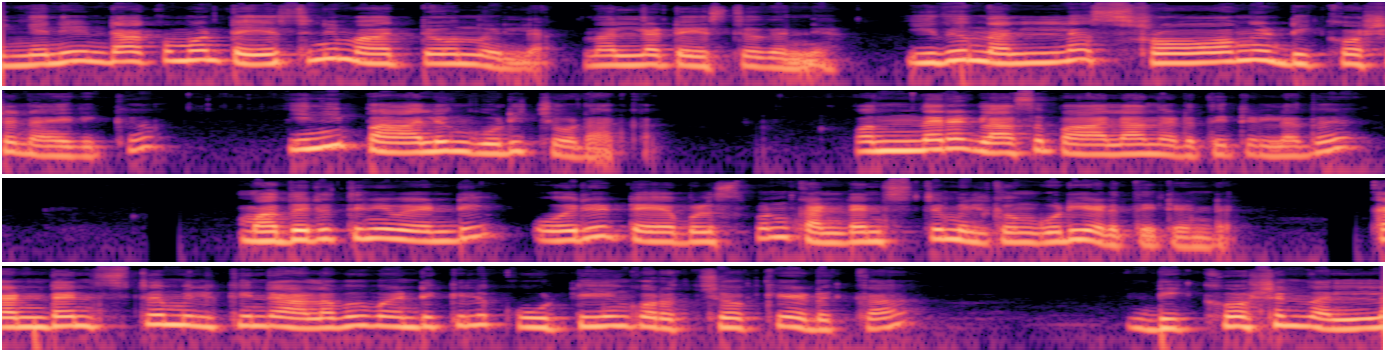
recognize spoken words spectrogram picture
ഇങ്ങനെ ഉണ്ടാക്കുമ്പോൾ ടേസ്റ്റിന് മാറ്റമൊന്നുമില്ല നല്ല ടേസ്റ്റ് തന്നെയാണ് ഇത് നല്ല സ്ട്രോങ് ഡിക്കോഷൻ ആയിരിക്കും ഇനി പാലും കൂടി ചൂടാക്കാം ഒന്നര ഗ്ലാസ് പാലാണ് എടുത്തിട്ടുള്ളത് മധുരത്തിന് വേണ്ടി ഒരു ടേബിൾ സ്പൂൺ കണ്ടൻസ്ഡ് മിൽക്കും കൂടി എടുത്തിട്ടുണ്ട് കണ്ടൻസ്ഡ് മിൽക്കിൻ്റെ അളവ് വേണ്ടിക്കിൽ കൂട്ടിയും കുറച്ചുമൊക്കെ എടുക്കുക ഡിക്കോഷൻ നല്ല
